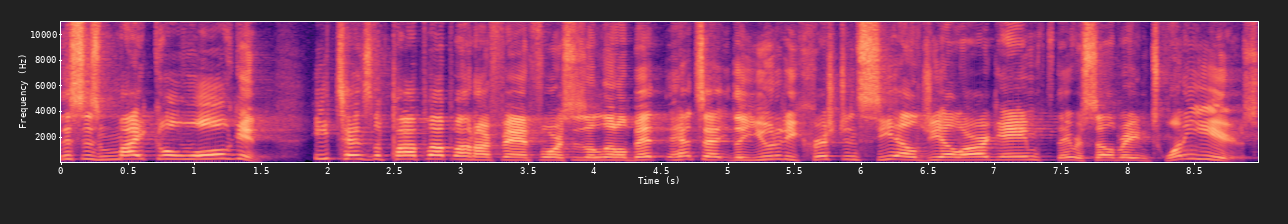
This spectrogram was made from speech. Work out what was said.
This is Michael Wolgan he tends to pop up on our fan forces a little bit. That's at the Unity Christian CLGLR game. They were celebrating 20 years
